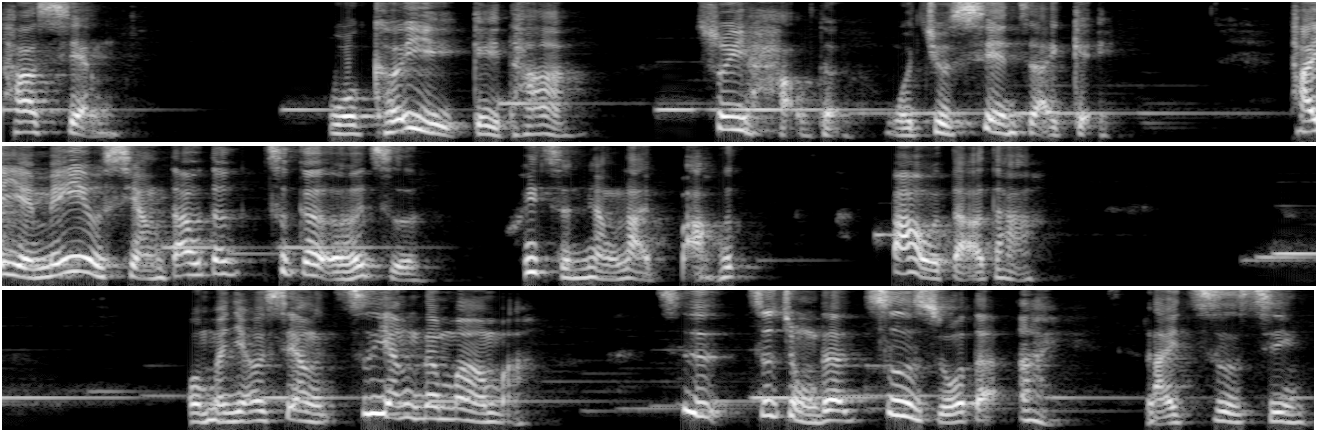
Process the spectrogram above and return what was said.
他想，我可以给他。最好的，我就现在给他，也没有想到的这个儿子会怎样来报报答他。我们要像这样的妈妈，是这种的执着的爱来致敬。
